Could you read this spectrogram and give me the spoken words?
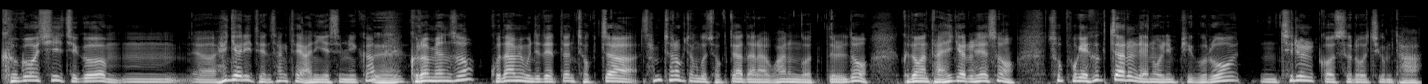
그것이 지금 음 어, 해결이 된 상태 아니겠습니까? 네. 그러면서 그다음에 문제됐던 적자 3천억 정도 적자다라고 하는 것들도 그동안 다 해결을 해서 소폭의 흑자를 낸 올림픽으로 음, 치를 것으로 지금 다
